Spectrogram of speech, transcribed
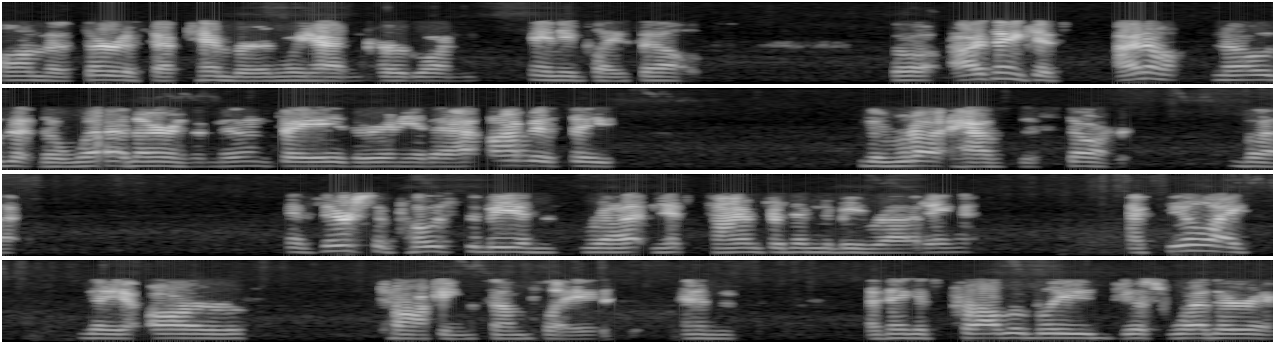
on the 3rd of September, and we hadn't heard one anyplace else. So I think it's, I don't know that the weather and the moon phase or any of that, obviously, the rut has to start. But if they're supposed to be in rut and it's time for them to be rutting, I feel like they are talking someplace. And I think it's probably just whether a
